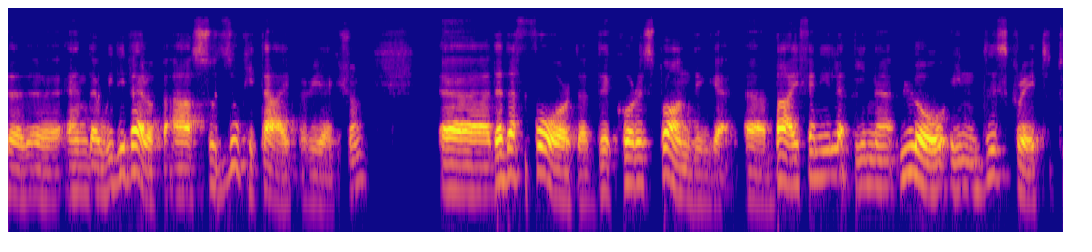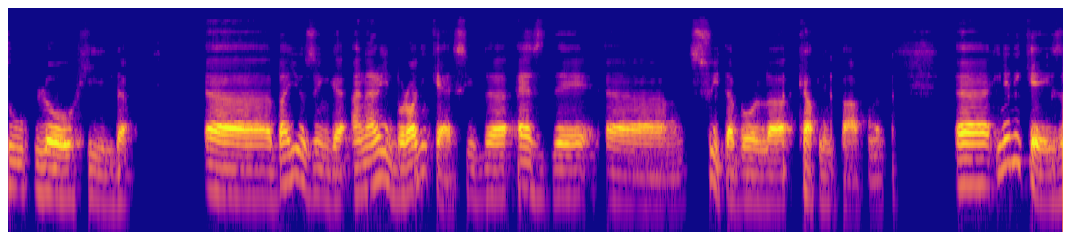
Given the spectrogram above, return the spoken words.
uh, and we develop a Suzuki type reaction uh, that afford the corresponding uh, biphenyl in low in discrete to low yield uh, by using anaryl boronic acid as the uh, suitable uh, coupling partner. Uh, in any case,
